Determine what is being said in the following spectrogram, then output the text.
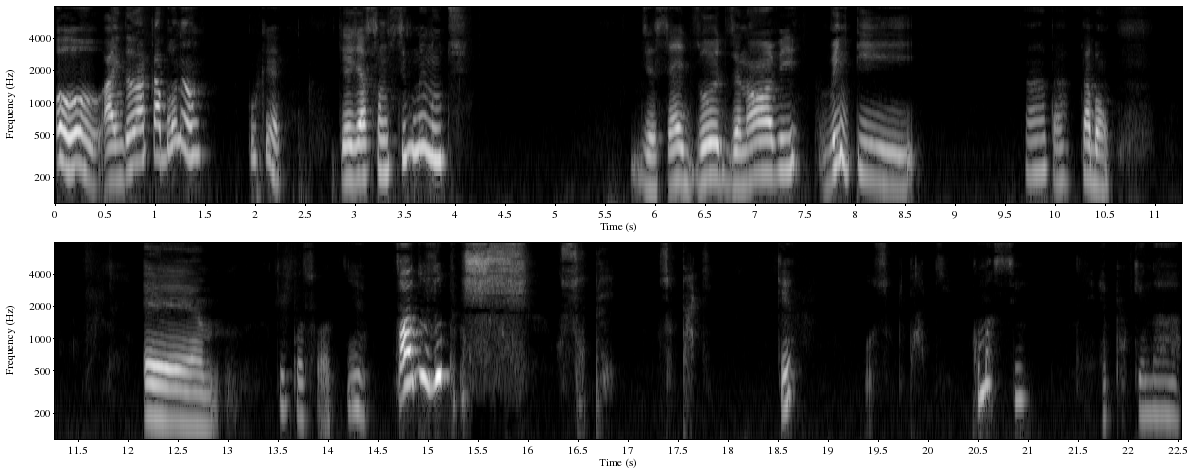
Oh, ainda não acabou, não. Por quê? Porque já são 5 minutos. 17, 18, 19, 20. Ah, tá. Tá bom. É. O que eu posso falar aqui? Fala do Zup. Shhh, O Zup tá aqui. Quê? O Zup tá aqui. Como assim? É porque na.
